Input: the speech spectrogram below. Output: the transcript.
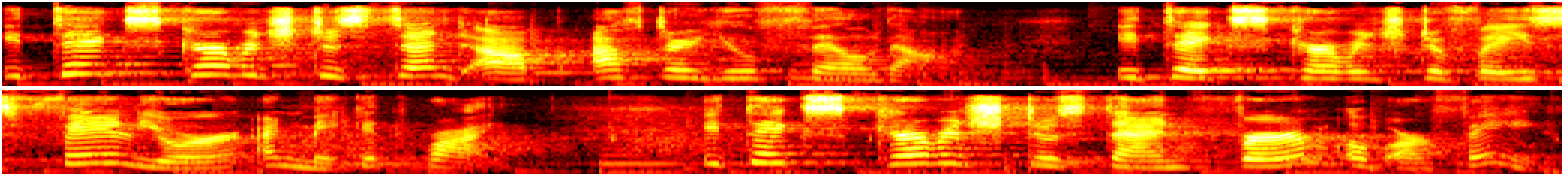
it takes courage to stand up after you fell down. It takes courage to face failure and make it right. It takes courage to stand firm of our faith.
